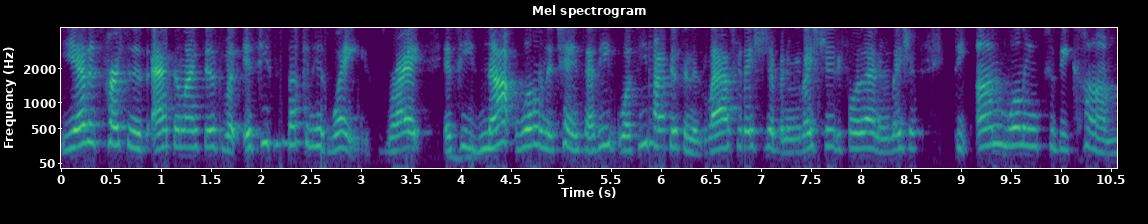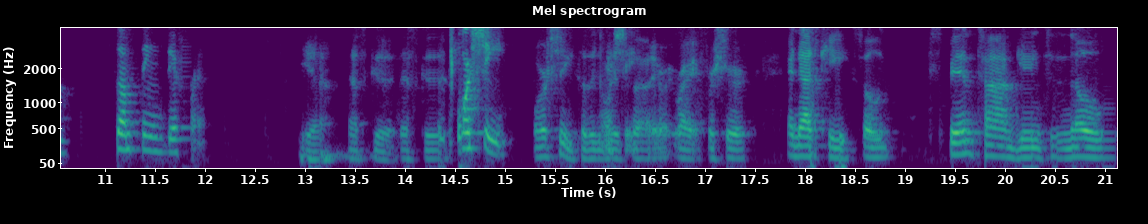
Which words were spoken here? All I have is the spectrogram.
yeah, this person is acting like this, but is he stuck in his ways, right? Is he not willing to change? Have he was he like this in his last relationship and the relationship before that and relationship? Is he unwilling to become something different? Yeah, that's good. That's good. Or she. Or she, because it, it's uh, right for sure. And that's key. So spend time getting to know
